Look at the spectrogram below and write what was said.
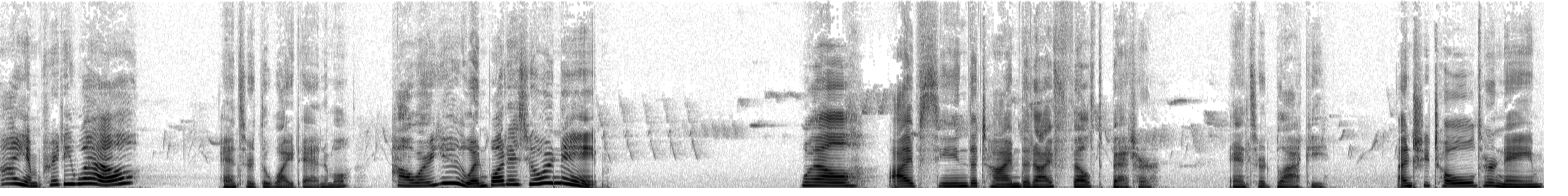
I am pretty well, answered the white animal. How are you, and what is your name? Well, I've seen the time that I've felt better, answered Blackie and she told her name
